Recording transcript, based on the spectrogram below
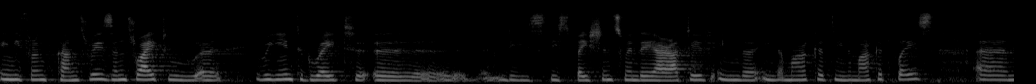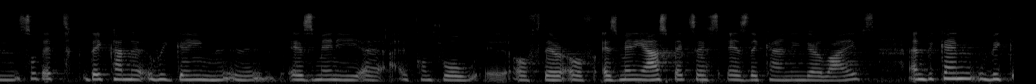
in different countries and try to uh, reintegrate uh, these, these patients when they are active in the, in the market, in the marketplace um, so that they can regain uh, as many uh, control of their of as many aspects as, as they can in their lives. And became bec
